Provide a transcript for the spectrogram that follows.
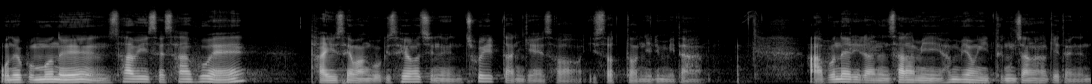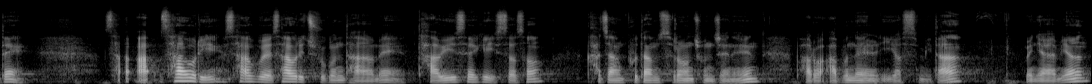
오늘 본문은 사윗의 사후에 다윗의 왕국이 세워지는 초입 단계에서 있었던 일입니다. 아브넬이라는 사람이 한 명이 등장하게 되는데 사, 아, 사울이 사후에 사울이 죽은 다음에 다윗에게 있어서 가장 부담스러운 존재는 바로 아브넬이었습니다. 왜냐하면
